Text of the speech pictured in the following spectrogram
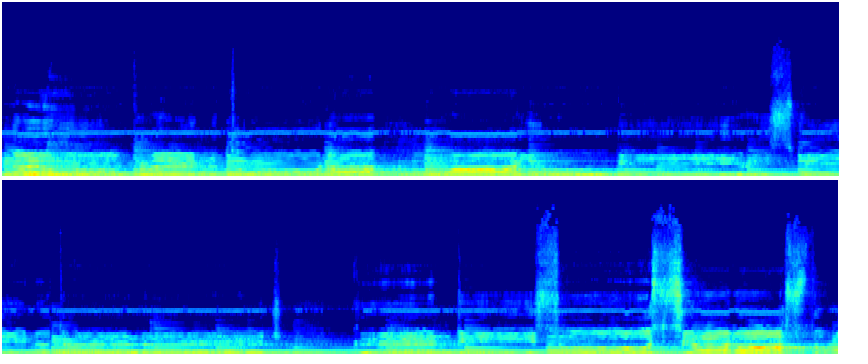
ne umple truna va iubiri spintele legi, când Iisus e nostru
